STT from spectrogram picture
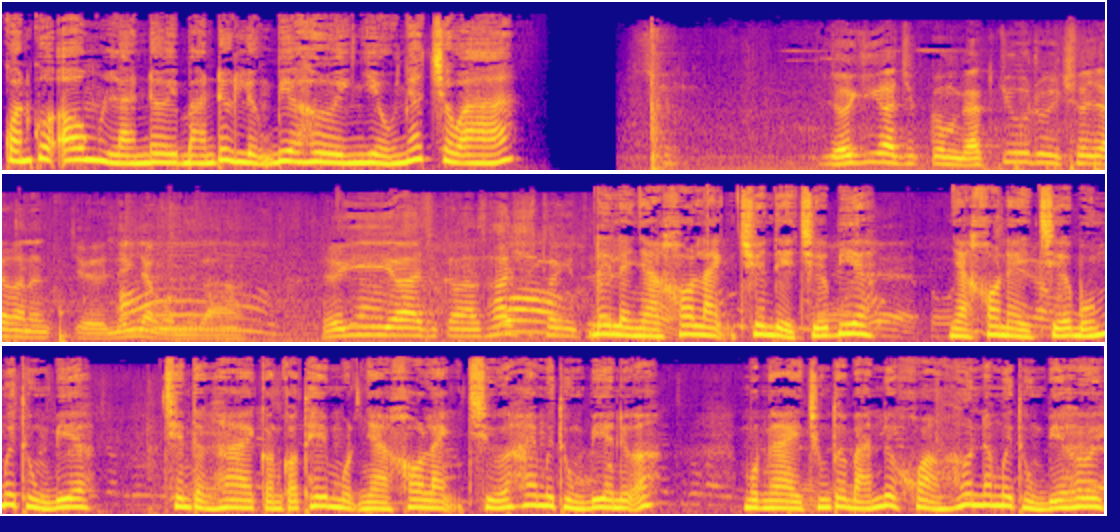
quán của ông là nơi bán được lượng bia hơi nhiều nhất châu Á. Đây là nhà kho lạnh chuyên để chứa bia. Nhà kho này chứa 40 thùng bia. Trên tầng 2 còn có thêm một nhà kho lạnh chứa 20 thùng bia nữa. Một ngày chúng tôi bán được khoảng hơn 50 thùng bia hơi.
